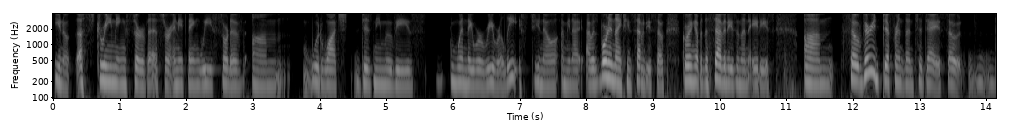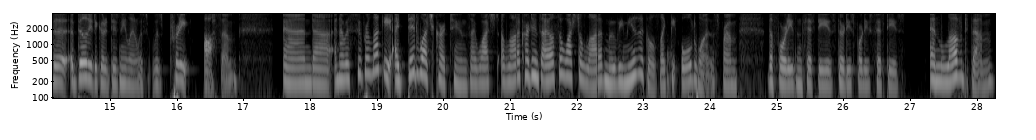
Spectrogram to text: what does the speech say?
you know, a streaming service or anything. We sort of um, would watch Disney movies when they were re-released. You know, I mean, I, I was born in 1970, so growing up in the 70s and then 80s, um, so very different than today. So the ability to go to Disneyland was was pretty awesome, and uh, and I was super lucky. I did watch cartoons. I watched a lot of cartoons. I also watched a lot of movie musicals, like the old ones from the 40s and 50s, 30s, 40s, 50s, and loved them.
